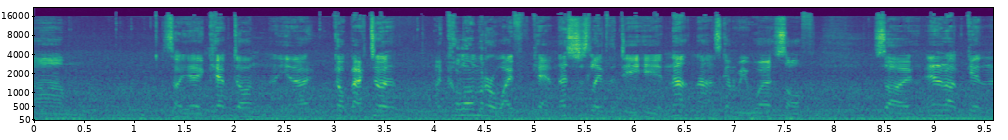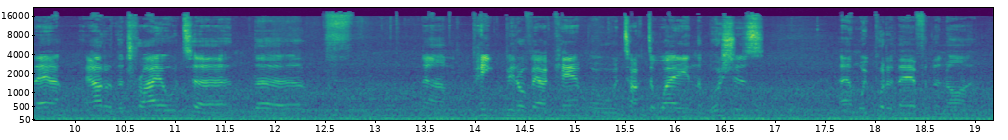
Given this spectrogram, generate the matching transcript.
Um, so yeah, kept on, you know, got back to it a kilometre away from camp. Let's just leave the deer here. Nah, nah, it's going to be worse off. So ended up getting it out out of the trail to the um, peak bit of our camp where we were tucked away in the bushes, and we put it there for the night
